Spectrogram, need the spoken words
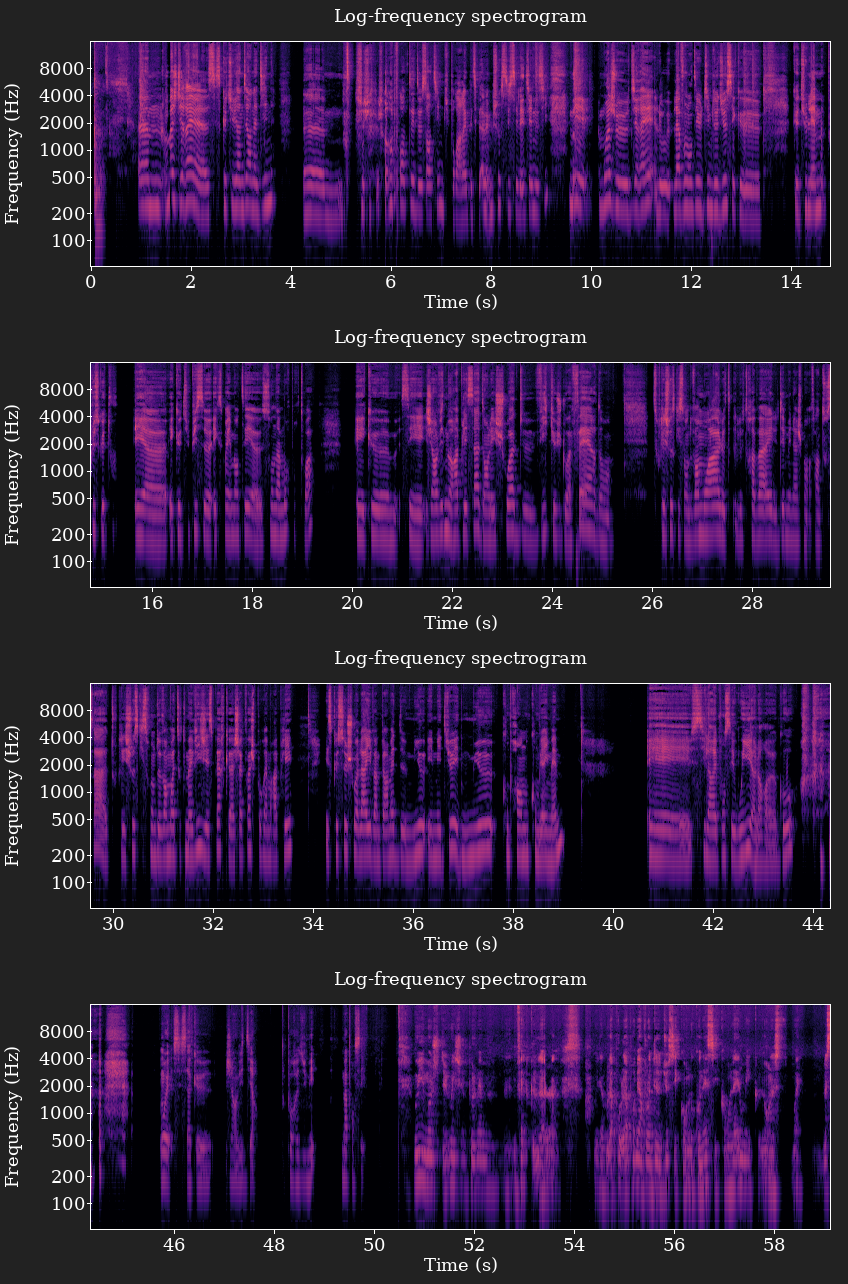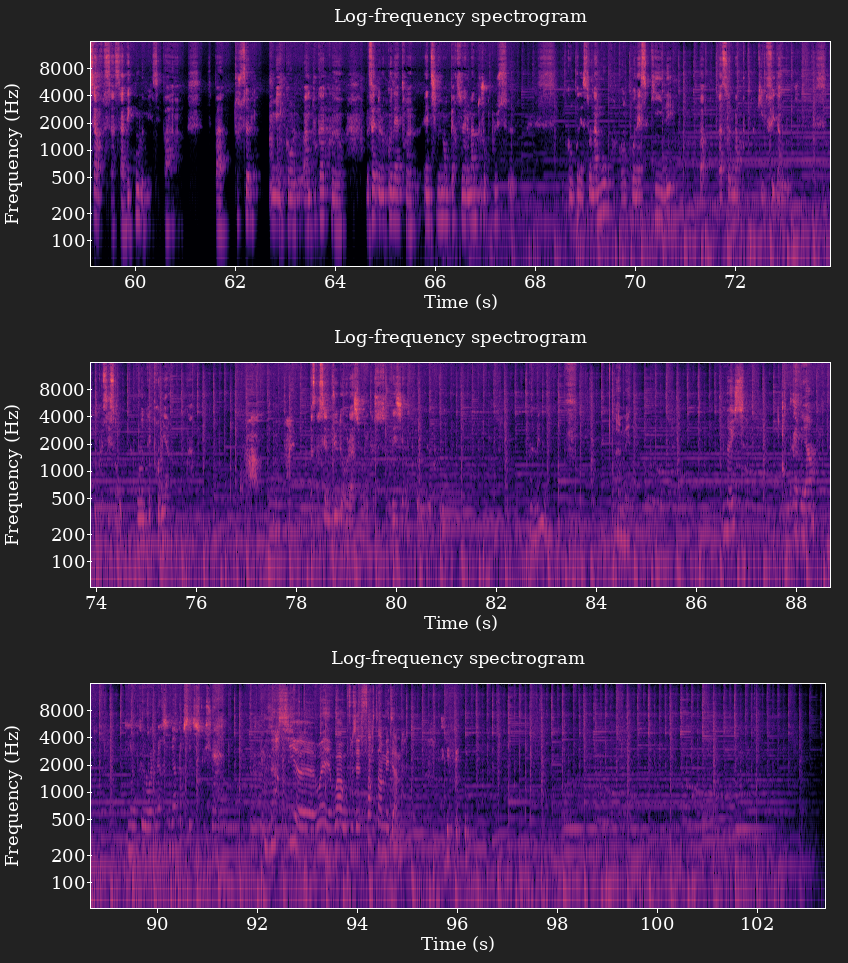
Euh, moi je dirais, c'est ce que tu viens de dire Nadine, euh, je, reprends tes deux centimes, tu pourras répéter la même chose si c'est les tiennes aussi. Mais moi, je dirais, la volonté ultime de Dieu, c'est que, que tu l'aimes plus que tout et, euh, que tu puisses expérimenter euh, son amour pour toi. Et que c'est, j'ai envie de me rappeler ça dans les choix de vie que je dois faire, dans toutes les choses qui sont devant moi, le, le travail, le déménagement, enfin tout ça, toutes les choses qui seront devant moi toute ma vie. J'espère qu'à chaque fois, je pourrai me rappeler est-ce que ce choix-là, il va me permettre de mieux aimer Dieu et de mieux comprendre combien il m'aime? Et si la réponse est oui, alors euh, go. ouais, c'est ça que j'ai envie de dire pour résumer ma pensée. Oui, moi, je, oui, j'ai un peu le même le fait que la, première volonté de Dieu, c'est qu'on le connaisse et qu'on l'aime et qu'on le, ouais, le sert, ça, découle, mais c'est pas, pas tout seul mais en tout cas que le fait de le connaître intimement, personnellement, toujours plus, euh, qu'on connaisse son amour, qu'on connaisse qui il est, pas, seulement ce qu'il fait dans que c'est son volonté première. Parce que c'est un Dieu de relation et que c'est son désir le premier. Amen. Amen. Nice. Très bien. Donc, euh, merci bien pour cette discussion. Merci, euh, ouais, waouh, vous êtes fortes, hein, mesdames.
